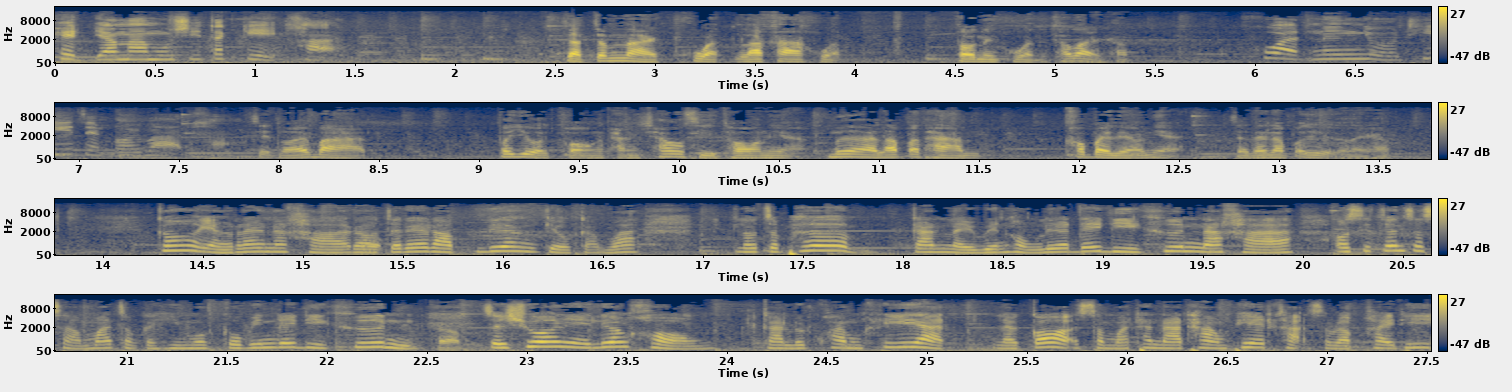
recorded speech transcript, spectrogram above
เห็ดยามามูชิตะเกะค่ะ จัดจำหน่ายขวดราคาขวดต่อหนึ่งขวดเท่าไหร่ครับ ขวดหนึ่งอยู่ที่ 700 บาทค่ะ 700 บาท ประโยชน์ของถังเช่าสีทองเนี่ยเมื่อรับประทานเข้าไปแล้วเนี่ยจะได้รับประโยชน์อะไรครับ ก็อย่างแรกนะคะเราจะได้รับเรื่องเกี่ยวกับว่า เราจะเพิ่มการไหลเวียนของเลือดได้ดีขึ้นนะคะออกซิเจนจะสามารถจับกับฮีโมโกลบินได้ดีขึ้น ครับ จะช่วยในเรื่องของการลดความเครียด แล้วก็สมรรถนะทางเพศค่ะสำหรับใครที่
